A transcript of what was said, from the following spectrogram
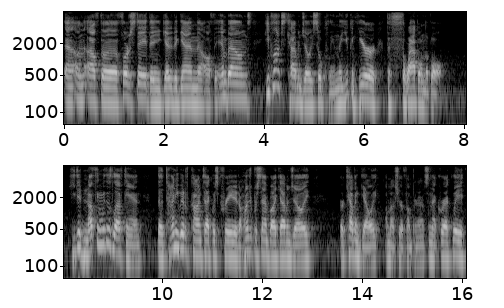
and on off the Florida State. Then you get it again off the inbounds. He blocks Kabengele so cleanly. You can hear the thwap on the ball. He did nothing with his left hand. The tiny bit of contact was created 100% by Kabengele, or Kabengele. I'm not sure if I'm pronouncing that correctly.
